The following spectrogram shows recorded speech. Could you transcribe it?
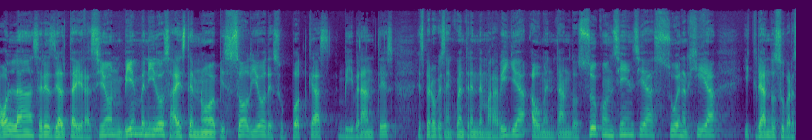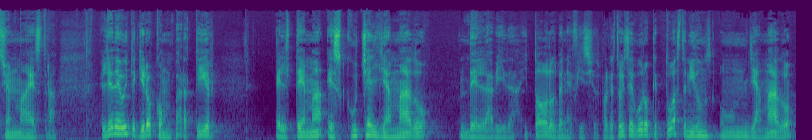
hola, seres de alta vibración, bienvenidos a este nuevo episodio de su podcast Vibrantes. Espero que se encuentren de maravilla, aumentando su conciencia, su energía y creando su versión maestra. El día de hoy te quiero compartir el tema Escucha el llamado de la vida y todos los beneficios, porque estoy seguro que tú has tenido un, llamado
